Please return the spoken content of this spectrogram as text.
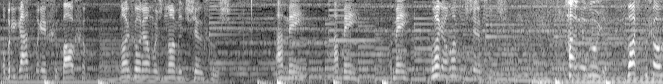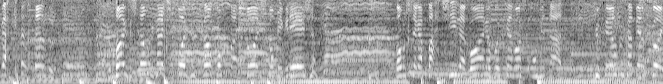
Obrigado por esse bálsamo. Nós oramos no nome de Jesus. Amém. Amém. Amém. Glória ao nome de Jesus. Aleluia. Volte para o seu lugar cantando. Nós estamos à disposição como pastores, como igreja. Vamos ter a partilha agora. Você é nosso convidado. Que o Senhor nos abençoe.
